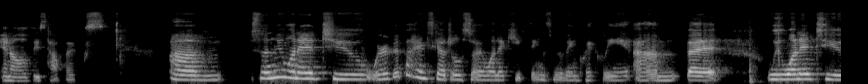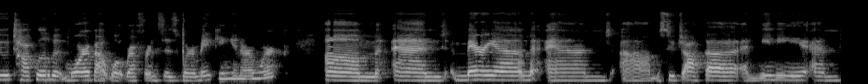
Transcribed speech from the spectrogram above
in all of these topics. Um, so then we wanted to, we're a bit behind schedule, so I want to keep things moving quickly. Um, but we wanted to talk a little bit more about what references we're making in our work. Um, and Mariame and um, Sujatha and Mimi and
